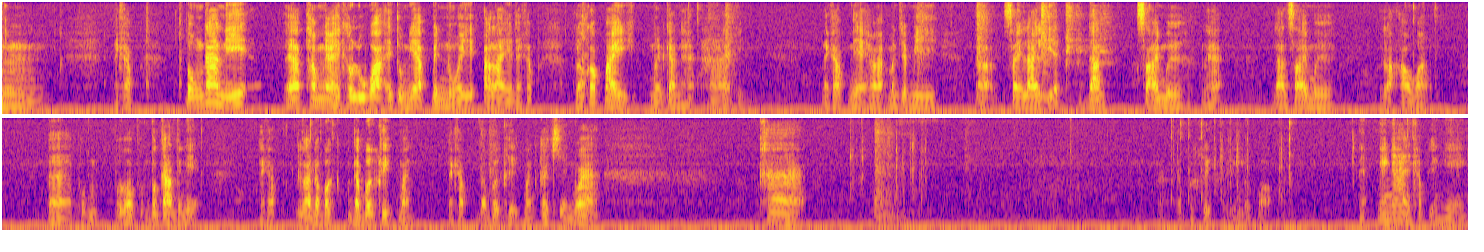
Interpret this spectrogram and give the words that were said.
อืมนะครับ ตรงด้านนี้นะทำไงให้เขารู้ว่าไอ้ตรงเนี้ยเป็นหน่วยอะไรนะครับ เราก็ไปเหมือนกันนะฮะหาอีกนะครับเนี่ยเห็นไหมมันจะมีเอ่อใส่รายละเอียดด้านซ้ายมือนะฮะด้านซ้ายมือเราเอาว่าเออผมผมว่าผมต้องการตัวนี้นะครับแล้วก็ดับเบิลดับเบิลคลิกมันนะครับดับเบิลคลิกมันก็เขียนว่าค่า ดับเบิลคลิกหรือลบออกเนี่ยง่าย ๆ ครับอย่างนี้เอง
